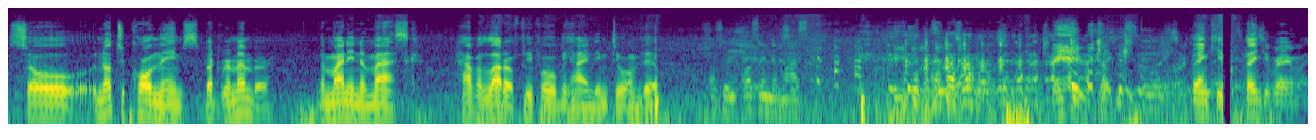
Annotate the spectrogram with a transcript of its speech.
So, not to call names, but remember, the man in the mask have a lot of people behind him to unveil. Also, in, also in the mask. Thank you. Thank you very much.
